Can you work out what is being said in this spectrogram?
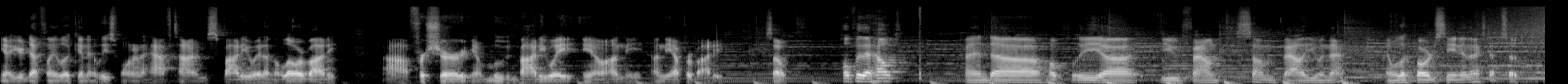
you know, you're definitely looking at least one and a half times body weight on the lower body, uh, for sure. You know, moving body weight, you know, on the on the upper body. So hopefully that helped, and uh, hopefully uh, you found some value in that. And we'll look forward to seeing you in the next episode.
